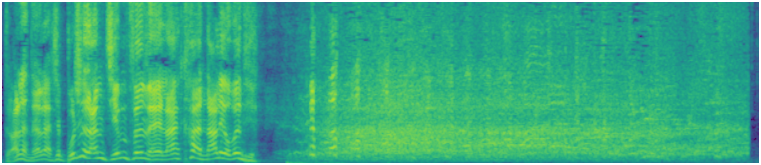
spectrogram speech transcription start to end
得了得了，这不是咱们节目氛围，来看哪里有问题。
